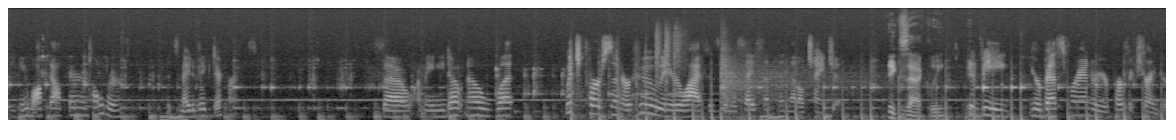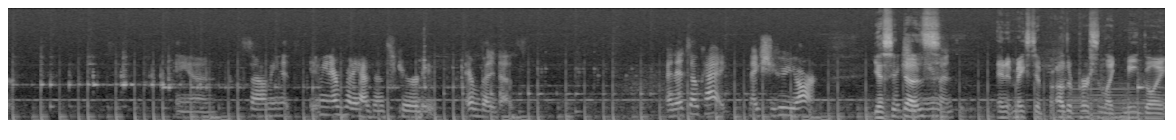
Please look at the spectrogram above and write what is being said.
And he walked out there and told her it's made a big difference. So, I mean, you don't know what, which person or who in your life is going to say something that'll change it. exactly. It- Could be your best friend or your perfect stranger. And so, I mean, it's, I mean, everybody has insecurities. Everybody does. And it's okay. Makes you who you are. yes, it does. and it makes the other person like me going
